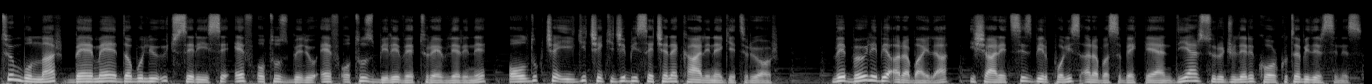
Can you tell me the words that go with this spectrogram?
Tüm bunlar BMW 3 serisi F30 bölü F31'i ve türevlerini oldukça ilgi çekici bir seçenek haline getiriyor. Ve böyle bir arabayla, işaretsiz bir polis arabası bekleyen diğer sürücüleri korkutabilirsiniz.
